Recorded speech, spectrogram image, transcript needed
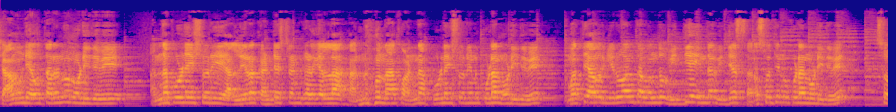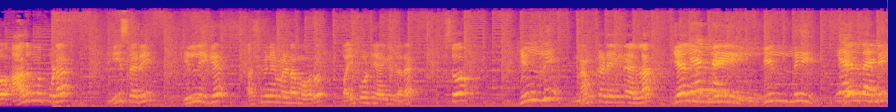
ಚಾಮುಂಡಿ ಅವತಾರನೂ ನೋಡಿದೀವಿ ಅನ್ನಪೂರ್ಣೇಶ್ವರಿ ಅಲ್ಲಿರೋ ಕಂಟೆಸ್ಟೆಂಟ್ ಗಳಿಗೆಲ್ಲ ನಾಲ್ಕು ಅಣ್ಣ ಪೂರ್ಣೇಶ್ವರಿನೂ ಕೂಡ ನೋಡಿದೀವಿ ಮತ್ತೆ ಅವ್ರಿಗೆ ಇರುವಂತ ಒಂದು ವಿದ್ಯೆಯಿಂದ ವಿದ್ಯಾ ಸರಸ್ವತಿನೂ ಕೂಡ ನೋಡಿದೀವಿ ಸೊ ಆದ್ರೂ ಕೂಡ ಈ ಸರಿ ಗಿಲ್ಲಿಗೆ ಅಶ್ವಿನಿ ಮೇಡಮ್ ಅವರು ಪೈಪೋಟಿ ಆಗಿದ್ದಾರೆ ಸೊ ಗಿಲ್ಲಿ ನಮ್ ಕಡೆಯಿಂದ ಎಲ್ಲ ಗೆಲ್ಲಿ ಗಿಲ್ಲಿ. ಗೆಲ್ಲಲಿ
